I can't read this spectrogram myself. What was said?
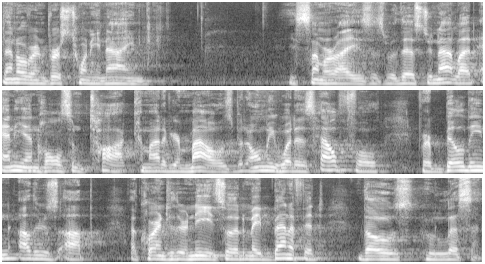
Then, over in verse 29, he summarizes with this Do not let any unwholesome talk come out of your mouths, but only what is helpful for building others up according to their needs, so that it may benefit those who listen.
